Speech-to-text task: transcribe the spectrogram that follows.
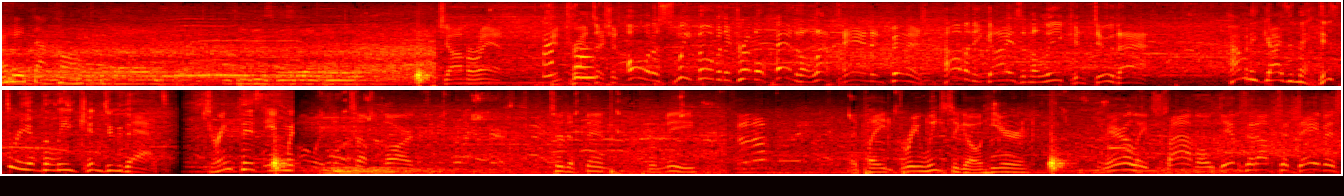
I hate that call. Ja Morant in transition. Oh, what a sweet move with the dribble and to the left hand and finish. How many guys in the league can do that? How many guys in the history of the league can do that? Drink this in with. always a tough guard to defend for me. They played three weeks ago here. Nearly traveled, gives it up to Davis.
